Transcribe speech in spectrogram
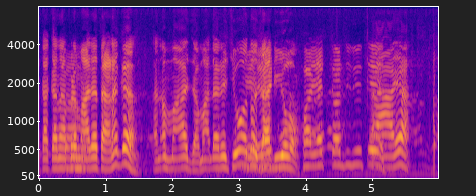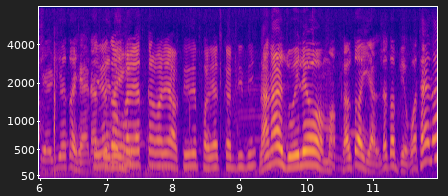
કાકા ને આપડે માર્યા તાણે કે? અને જમાદારે ચેવો હતો ગાડીઓ ફરિયાદ કરી દીધી આયા. કેડીઓ તો હેડા એને તો ફરિયાદ કરવાની આવતી હતી ફરિયાદ કરી દીધી. ના ના જોઈ લેવો મફલાવ તો યાલદા તો ભેગો થાય ને.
